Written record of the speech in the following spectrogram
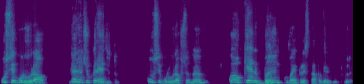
O seguro rural garante o crédito. Com o seguro rural funcionando, qualquer banco vai emprestar para a agricultura.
